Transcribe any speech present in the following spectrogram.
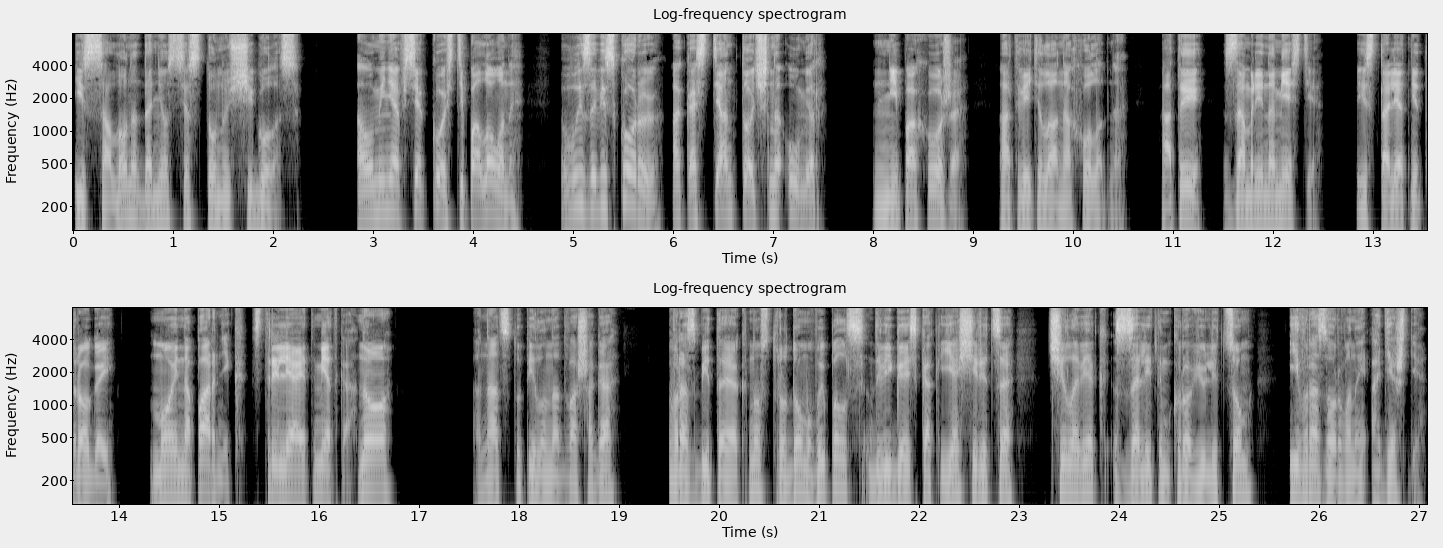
Из салона донесся стонущий голос. «А у меня все кости поломаны. Вызови скорую, а Костян точно умер». «Не похоже», — ответила она холодно. «А ты замри на месте. «Пистолет не трогай. Мой напарник стреляет метко, но...» Она отступила на два шага. В разбитое окно с трудом выполз, двигаясь как ящерица, человек с залитым кровью лицом и в разорванной одежде.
